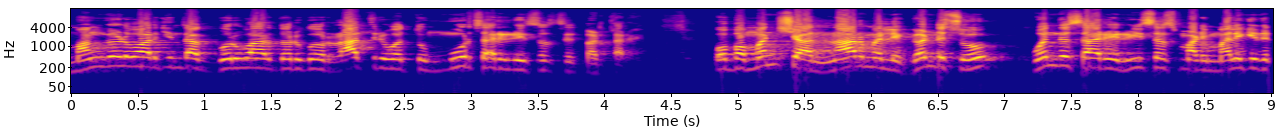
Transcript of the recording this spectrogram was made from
ಮಂಗಳವಾರದಿಂದ ಗುರುವಾರದವರೆಗೂ ರಾತ್ರಿ ಹೊತ್ತು ಮೂರು ಸಾರಿ ರಿಸರ್ಚ್ ಮಾಡ್ತಾರೆ. ಒಬ್ಬ ಮನುಷ್ಯ ನಾರ್ಮಲಿ ಗಂಡಸು ಒಂದು ಸಾರಿ ರೀಸರ್ಸ್ ಮಾಡಿ ಮಲಗಿದ್ರೆ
